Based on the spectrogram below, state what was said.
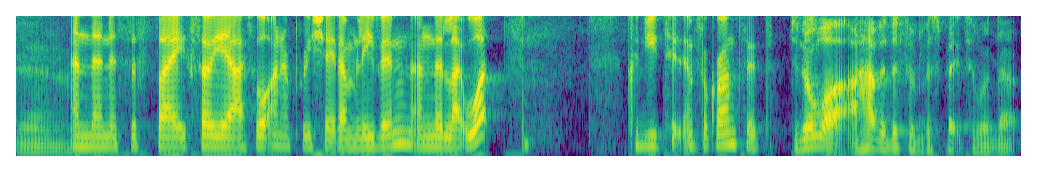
Yeah. And then it's just like, so yeah, I feel unappreciated. I'm leaving, and they're like, what? Could you take them for granted? Do you know what? I have a different perspective on that.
